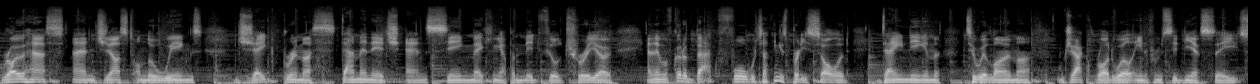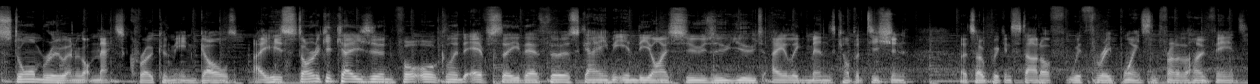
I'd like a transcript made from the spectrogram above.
Rojas and Just on the wings, Jake Brimmer, Stamenic, and Singh making up a midfield trio. And then we've got a back four, which I think is pretty solid. Dane Ingham, Tuiloma, Jack Rodwell in from Sydney FC, Storm Roux, and we've got Max Crocombe in goals. A historic occasion for Auckland FC, their first game in the Isuzu Ute A-League men's competition. Let's hope we can start off with three points in front of the home fans.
